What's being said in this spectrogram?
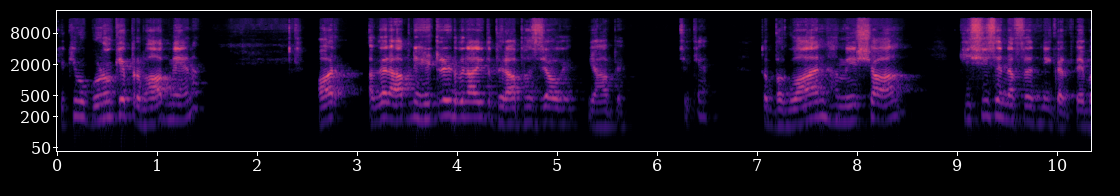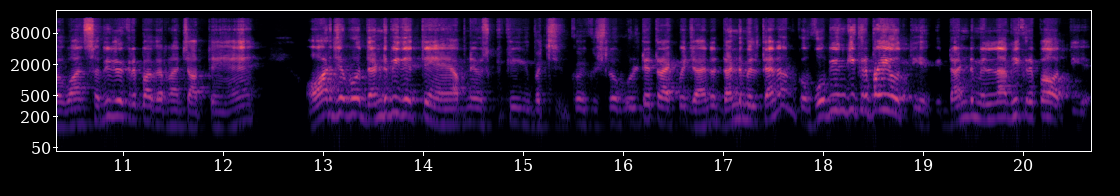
क्योंकि वो गुणों के प्रभाव में है ना। और अगर आपने हिट रेट बना ली तो फिर आप फंस जाओगे यहाँ पे, ठीक है? तो भगवान हमेशा किसी से नफरत नहीं करते, भगवान सभी पे कृपा करना चाहते हैं। और जब वो दंड भी देते हैं, अपने उसकी बच्चे कोई कुछ लोग उल्टे ट्रैक पे जाए तो दंड मिलता है ना उनको, वो भी उनकी कृपा ही होती है कि दंड मिलना भी कृपा होती है।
